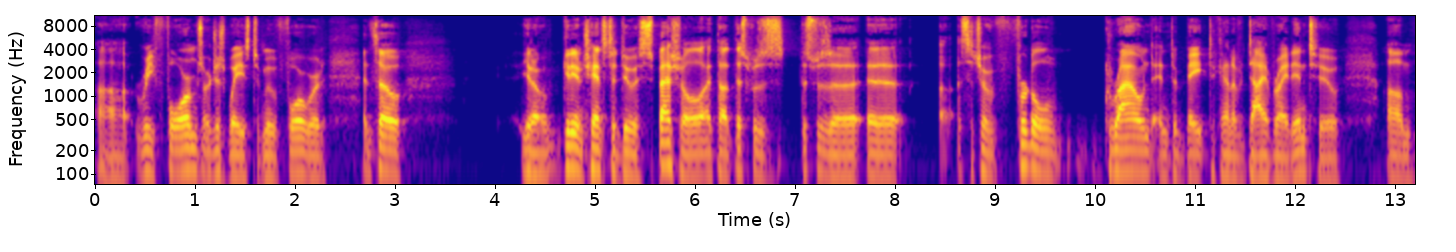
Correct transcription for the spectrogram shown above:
uh, reforms or just ways to move forward. And so, you know, getting a chance to do a special, I thought this was this was a, a, a such a fertile ground and debate to kind of dive right into. Um,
